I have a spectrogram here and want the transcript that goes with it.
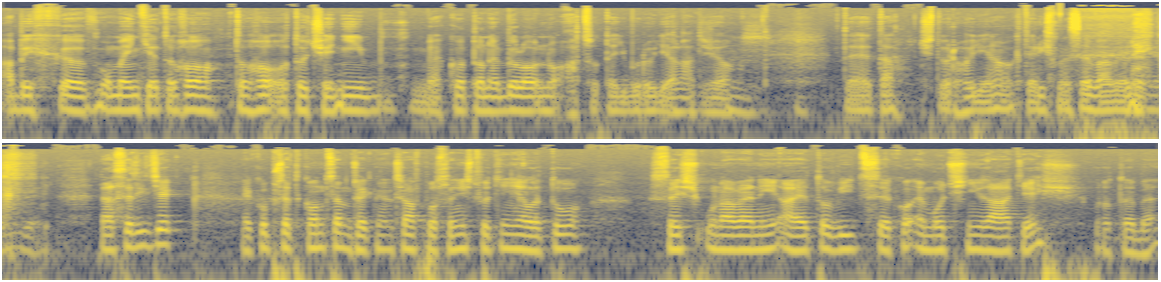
abych eh, v momentě toho, toho otočení jako to nebylo, no a co teď budu dělat. Že jo? Mm. to je ta čtvrthodina, o který jsme se bavili. Dá se říct, že jako před koncem, řekněme třeba v poslední čtvrtině letu, seš unavený a je to víc jako emoční zátěž pro tebe?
